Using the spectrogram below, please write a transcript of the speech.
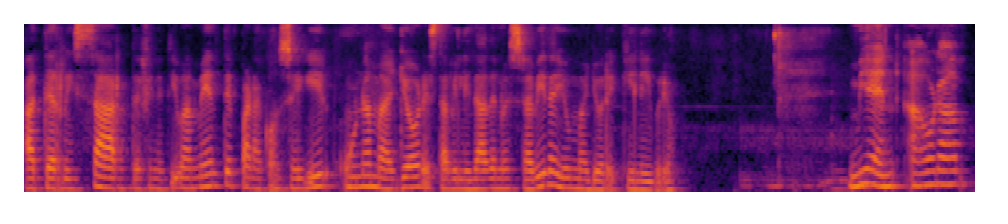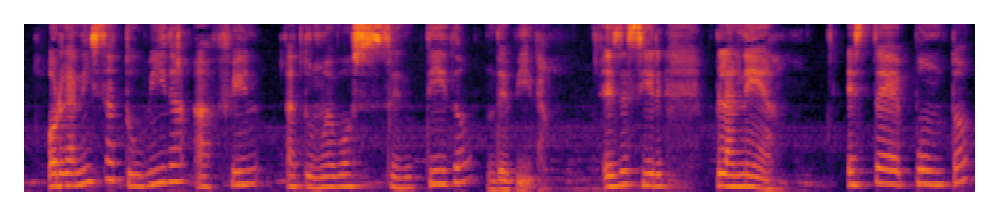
aterrizar definitivamente para conseguir una mayor estabilidad de nuestra vida y un mayor equilibrio. Bien, ahora Organiza tu vida afín a tu nuevo sentido de vida. Es decir, planea. Este punto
